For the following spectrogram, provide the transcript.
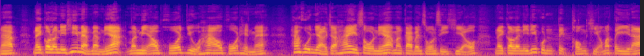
นะครับในกรณีที่แมปแบบนี้มันมีเอาโพสอยู่5เอาโพสเห็นไหมถ้าคุณอยากจะให้โซนนี้มันกลายเป็นโซนสีเขียว ในกรณีที่คุณติดธงเขียวมาตีนะ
